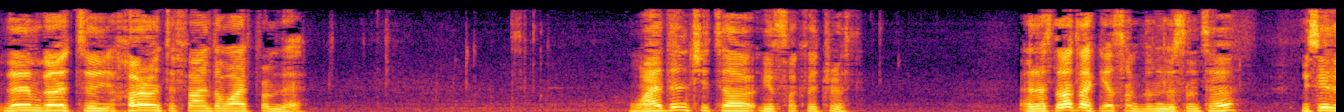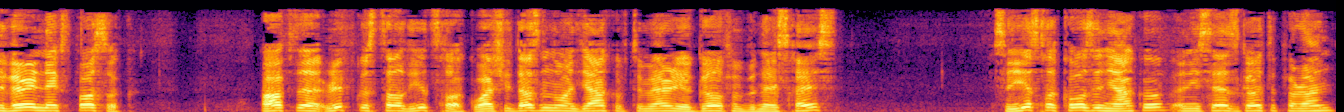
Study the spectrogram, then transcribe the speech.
let him go to Haran to find a wife from there. Why didn't she tell Yitzchak the truth? And it's not like Yitzchak didn't listen to her. You see the very next pasuk. After Rivka's told Yitzchak why she doesn't want Yaakov to marry a girl from Bnei Ches, so Yitzchak calls in Yaakov and he says, go to Paran,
